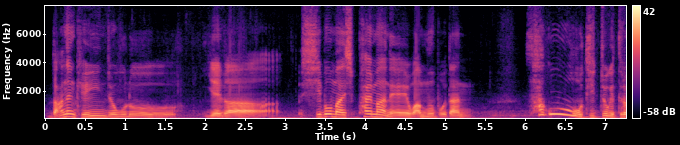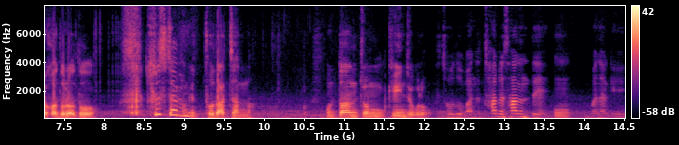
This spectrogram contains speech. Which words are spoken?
나는 개인적으로 얘가 15만 18만의 완무보단 사고 뒤쪽에 들어가더라도 키로수 짧은 게 더 낫지 않나? 어, 난좀 개인적으로 저도 만약 차를 사는데 응. 만약에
